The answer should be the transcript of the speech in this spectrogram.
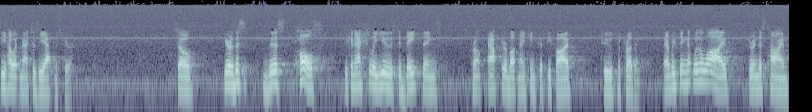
see how it matches the atmosphere. So here, this, this pulse we can actually use to date things from after about 1955 to the present. Everything that was alive during this time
